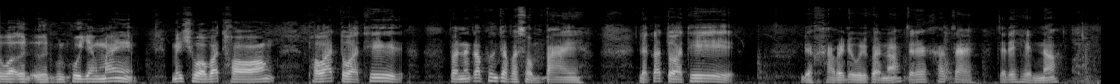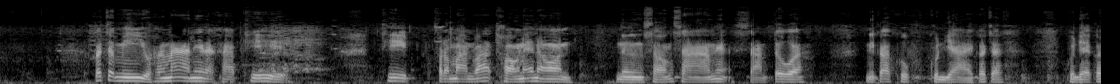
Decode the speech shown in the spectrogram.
ตัวอื่นๆ คุณครูยังไม่ไม่ชัวร์ว่าท้อง เพราะว่าตัวที่ตัวนั้นก็เพิ่งจะผสมไป แล้วก็ตัวที่ เดี๋ยวขาไปดูดีกว่าเนาะจะได้เข้าใจจะได้เห็นเนาะก็จะมีอยู่ข้างหน้านี่แหละครับ ที่ที่ประมาณว่าท้องแน่นอน หนึ่งสองสามเนี่ยสามตัว นี่ก็คุณคุณยายก็จะคุณยายก็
